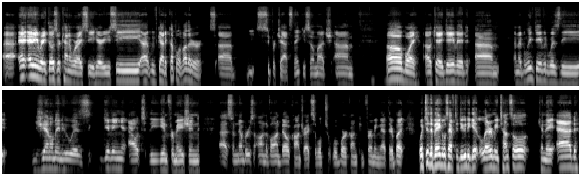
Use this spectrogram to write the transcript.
uh, at, any rate, those are kind of where I see here. You see, uh, we've got a couple of other uh, super chats. Thank you so much. Um, oh boy. Okay, David. Um, and I believe David was the gentleman who was giving out the information. Uh, some numbers on the Vonn Bell contract, so we'll we'll work on confirming that there. But what do the Bengals have to do to get Laremy Tunsil? Can they add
